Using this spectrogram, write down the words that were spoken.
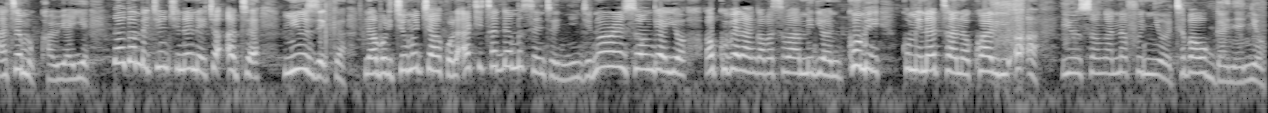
ate mu karya ye. N'agamba ekintu kinene ekyo ate music. Na buli kimu kyakola akitaddemu sente nnyingi. N'olwensonga eyo okubeera nga basaba miliyoni kumi kumi na ttaano ku abiri aa iyo nsonga nafu nnyo. tebawugganya nnyo.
